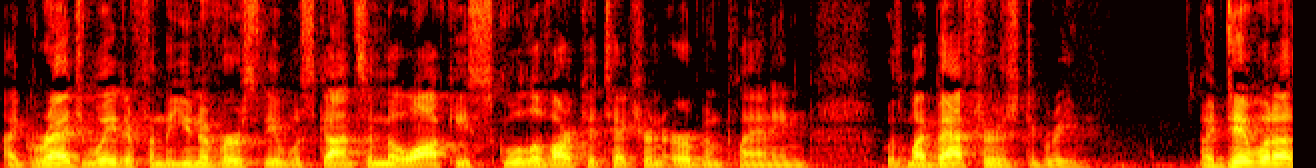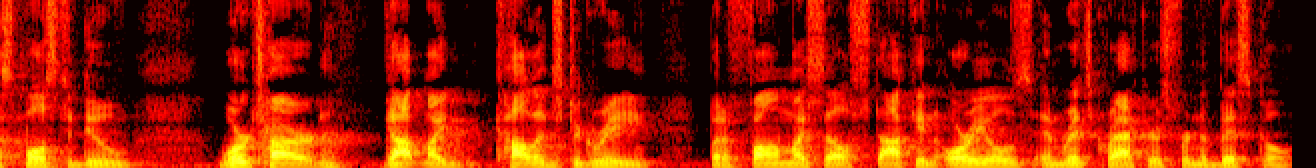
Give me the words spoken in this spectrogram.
I graduated from the University of Wisconsin Milwaukee School of Architecture and Urban Planning with my bachelor's degree. I did what I was supposed to do, worked hard, got my college degree, but I found myself stocking Oreos and Ritz crackers for Nabisco,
